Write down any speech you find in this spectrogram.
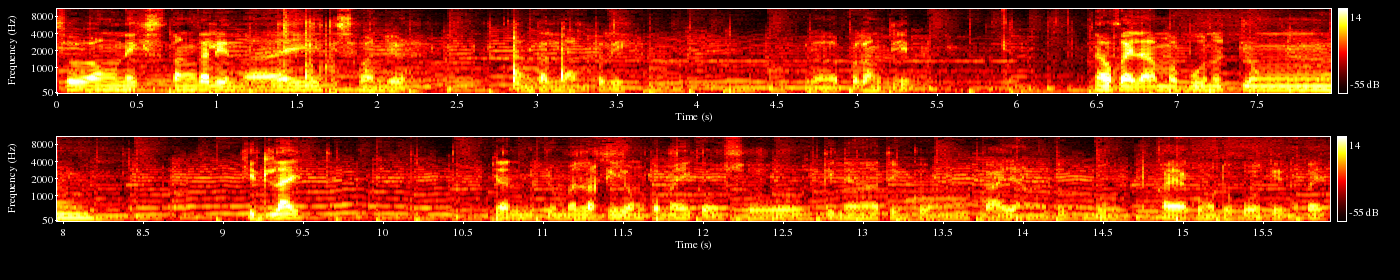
So ang next tanggalin ay this one here. Tanggal na actually. Wala na palang clip. Now kailangan mabunot yung headlight. Yan medyo malaki yung kamay ko. So tingnan natin kung kayang kaya kong dukutin, okay?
